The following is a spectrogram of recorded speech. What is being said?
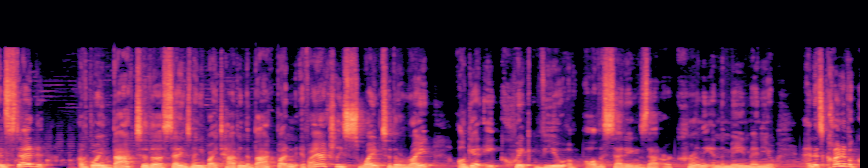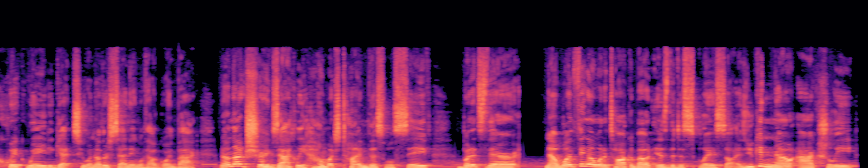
instead of going back to the settings menu by tapping the back button, if I actually swipe to the right, I'll get a quick view of all the settings that are currently in the main menu and it's kind of a quick way to get to another setting without going back. Now I'm not sure exactly how much time this will save, but it's there. Now one thing I want to talk about is the display size. You can now actually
